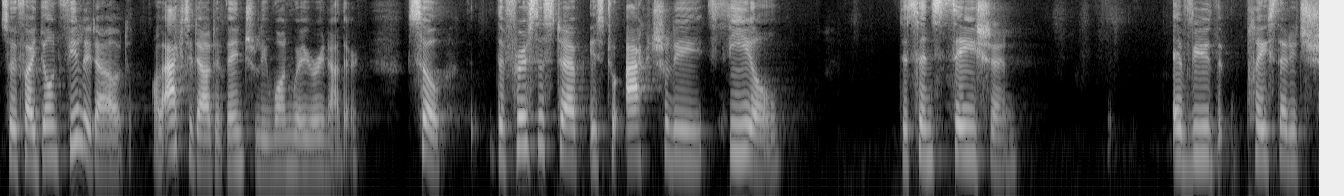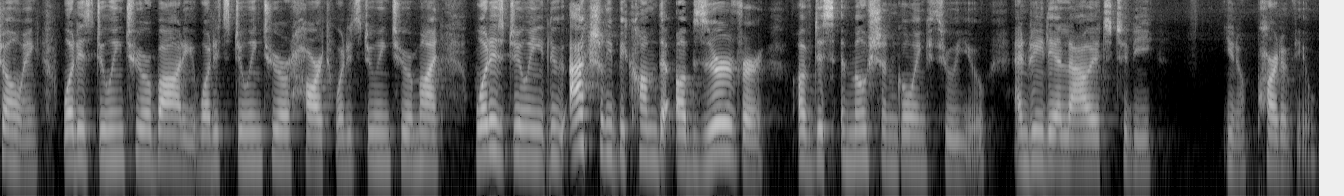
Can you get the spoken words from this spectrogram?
So if I don't feel it out, I'll act it out eventually one way or another. So the first step is to actually feel the sensation every place that it's showing, what it's doing to your body, what it's doing to your heart, what it's doing to your mind, what it's doing. You actually become the observer of this emotion going through you and really allow it to be, you know, part of you.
